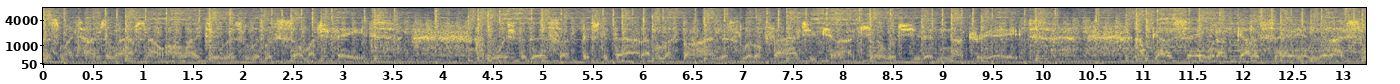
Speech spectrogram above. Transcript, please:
As my time's elapsed. Now all I do is live with so much. I've wished for this, I've that. I've left behind this little fact. You cannot kill what you did not create. I've gotta say what I've gotta say, and then I swear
